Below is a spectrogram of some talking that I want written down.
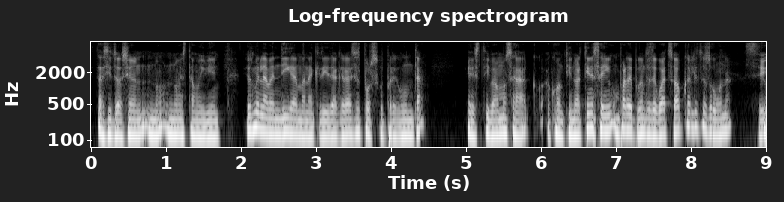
esta situación no, no está muy bien. Dios me la bendiga, hermana querida. Gracias por su pregunta. Este, vamos a, continuar. ¿Tienes ahí un par de preguntas de WhatsApp, Carlitos, o una? Sí,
